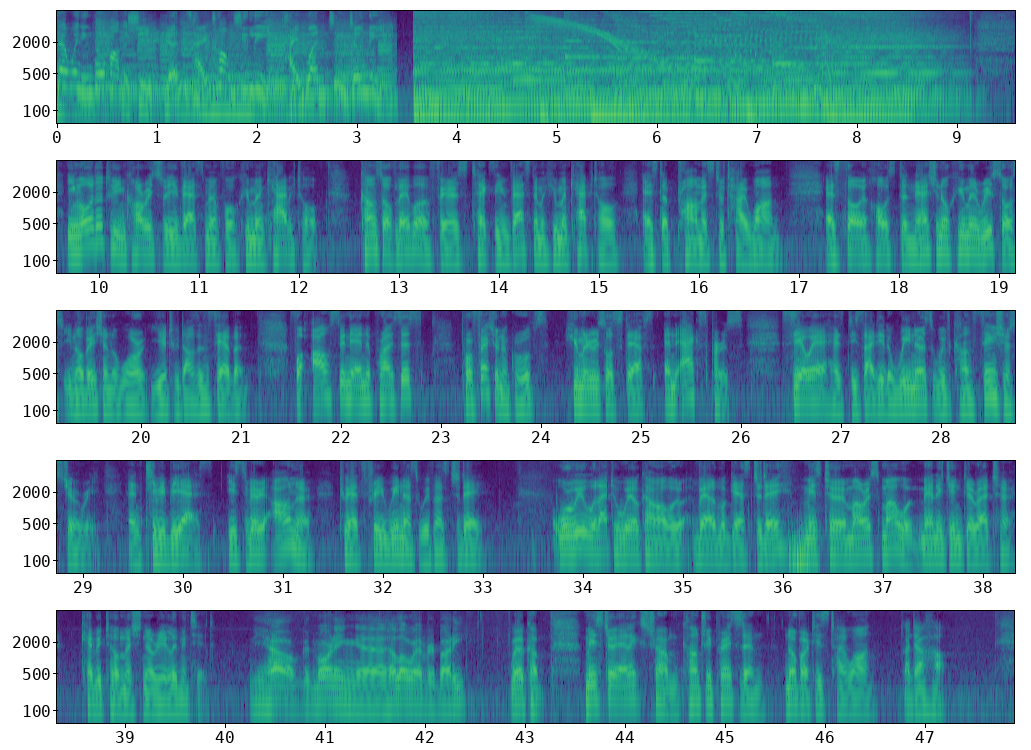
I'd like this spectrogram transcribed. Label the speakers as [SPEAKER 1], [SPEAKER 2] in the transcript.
[SPEAKER 1] 在为您播放的是《人才创新力：台湾竞争力》。
[SPEAKER 2] In order to encourage the investment for human capital, Council of Labor Affairs takes investment in human capital as the promise to Taiwan, as though hosts the National Human Resource Innovation Award year 2007 for outstanding enterprises, professional groups, human resource staffs, and experts. COA has decided the winners with consensus jury, and TVBS is very honored to have three winners with us today. We would like to welcome our valuable guest today, Mr. Maurice Marwood, Managing Director, Capital Machinery Limited.
[SPEAKER 3] Ni hao. Good morning. Uh, hello, everybody.
[SPEAKER 2] Welcome. Mr. Alex Chum, Country President, Novartis Taiwan.
[SPEAKER 4] 大家好。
